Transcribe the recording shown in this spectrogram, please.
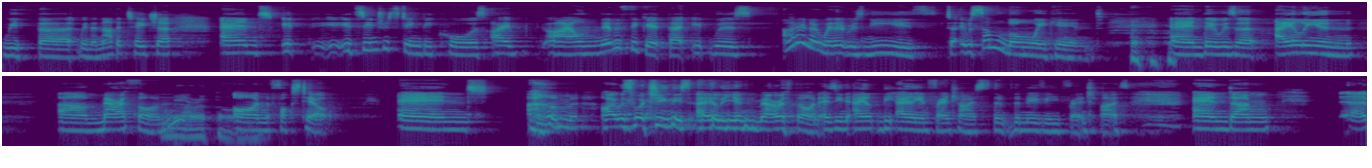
with uh, with another teacher. And it it's interesting because I I'll never forget that it was I don't know whether it was New Year's. It was some long weekend, and there was a alien um, marathon, Marathon. on Foxtel, and um, I was watching this Alien marathon, as in Al- the Alien franchise, the, the movie franchise, and um, uh,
